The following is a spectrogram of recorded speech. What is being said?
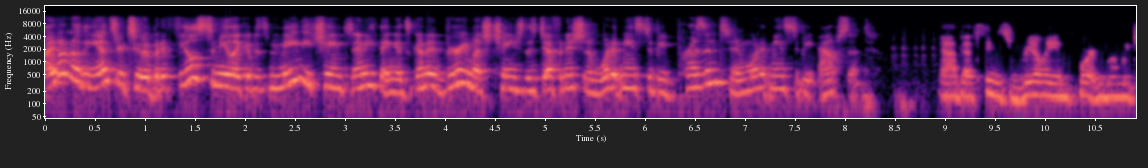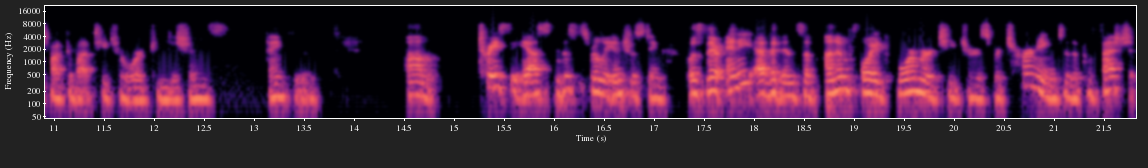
I don't know the answer to it, but it feels to me like if it's maybe changed anything, it's going to very much change this definition of what it means to be present and what it means to be absent. Yeah, that seems really important when we talk about teacher work conditions. Thank you. Um, Tracy asked, this is really interesting. Was there any evidence of unemployed former teachers returning to the profession?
